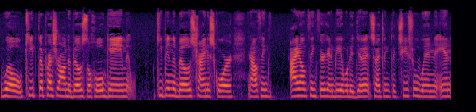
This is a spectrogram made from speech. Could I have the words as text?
will keep the pressure on the Bills the whole game, keeping the Bills trying to score. And I think I don't think they're going to be able to do it. So I think the Chiefs will win in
